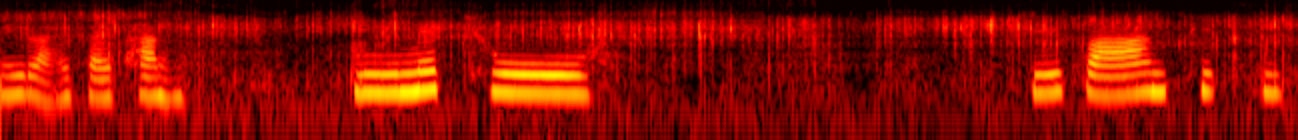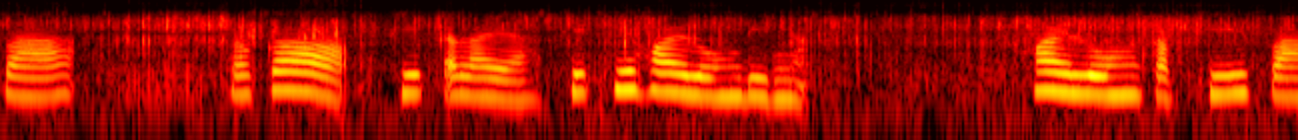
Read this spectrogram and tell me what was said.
มีหลายสายพันธุ์ มีเม็ดชูสีฟ้าพริกสีฟ้า แล้วก็พริกอะไรอะพริกที่ห้อยลงดินอะ ห้อยลงกับสีฟ้า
